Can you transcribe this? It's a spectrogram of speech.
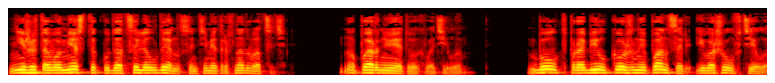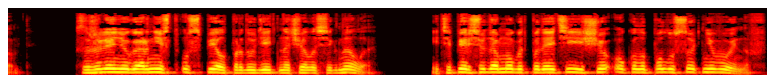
ниже того места, куда целил Дэн, сантиметров на двадцать. Но парню этого хватило. Болт пробил кожаный панцирь и вошел в тело. К сожалению, гарнист успел продудеть начало сигнала, и теперь сюда могут подойти еще около полусотни воинов.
